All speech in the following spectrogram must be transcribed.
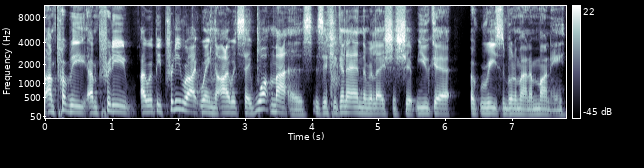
I'm probably, I'm pretty, I would be pretty right wing that I would say what matters is if you're going to end the relationship, you get a reasonable amount of money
